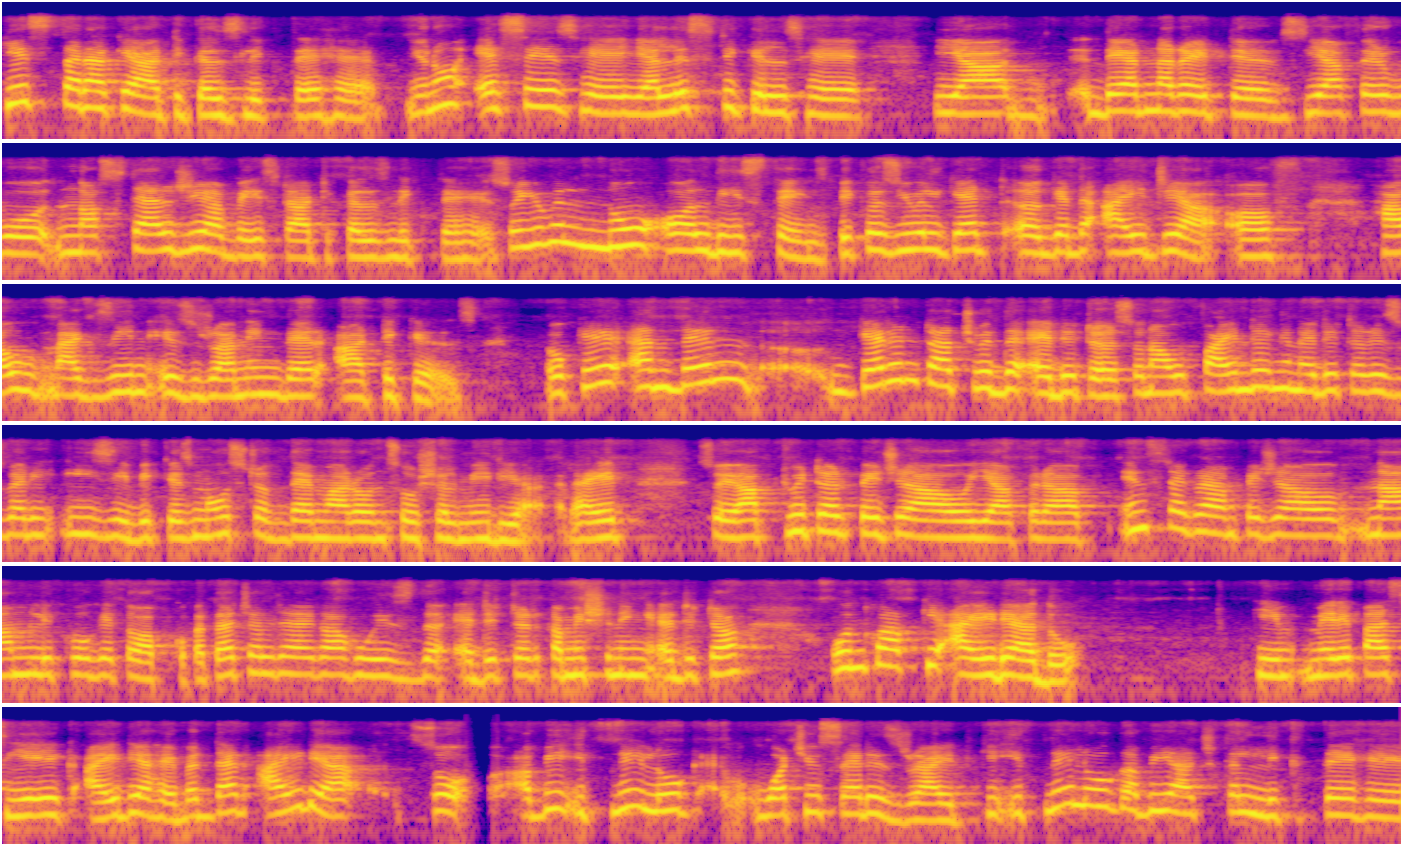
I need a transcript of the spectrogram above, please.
किस तरह के articles लिखते हैं यू नो एसेज है या लिस्टिकल्स है या दे आर नरेटिव्स या फिर वो नॉस्टैल्जिया बेस्ड आर्टिकल्स लिखते हैं so you will know all these things because you will get get the idea of how magazine is running their articles okay and then uh, get in touch with the editor so now finding an editor is very easy because most of them are on social media right so आप twitter पे जाओ या फिर आप instagram पे जाओ नाम लिखोगे तो आपको पता चल जाएगा who is the editor commissioning editor उनको आपकी आइडिया दो कि मेरे पास ये एक आइडिया है बट दैट आइडिया सो अभी इतने लोग what you said is right कि इतने लोग अभी आजकल लिखते हैं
